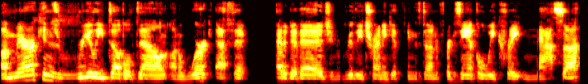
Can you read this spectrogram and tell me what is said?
Americans really double down on work ethic, competitive edge, and really trying to get things done. For example, we create NASA,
